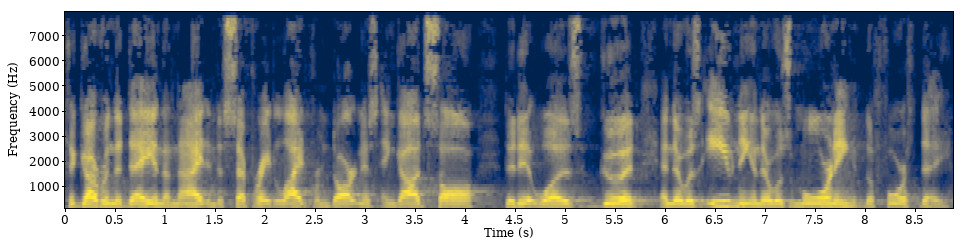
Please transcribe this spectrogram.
to govern the day and the night, and to separate light from darkness. And God saw that it was good. And there was evening and there was morning the fourth day.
